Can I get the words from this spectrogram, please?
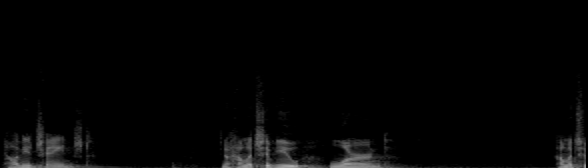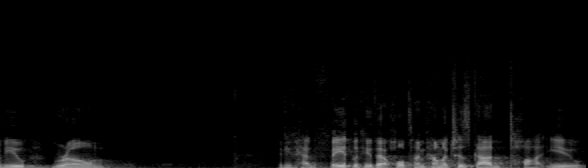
How have you changed? You know, how much have you learned? How much have you grown? If you've had faith with you that whole time, how much has God taught you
